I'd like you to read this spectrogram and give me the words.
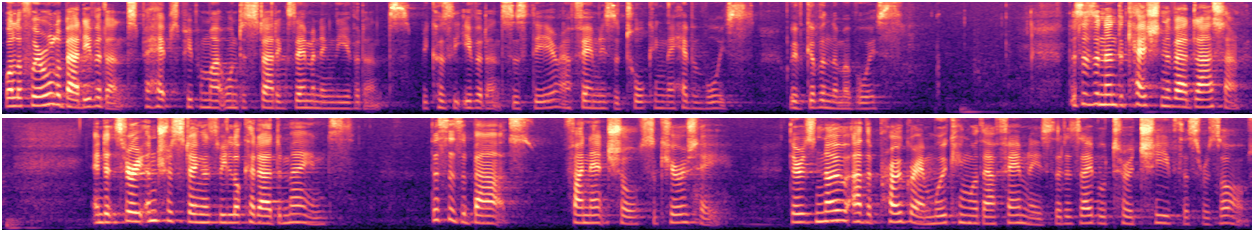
Well, if we're all about evidence, perhaps people might want to start examining the evidence because the evidence is there. Our families are talking, they have a voice. We've given them a voice. This is an indication of our data, and it's very interesting as we look at our domains. This is about financial security. There is no other program working with our families that is able to achieve this result.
